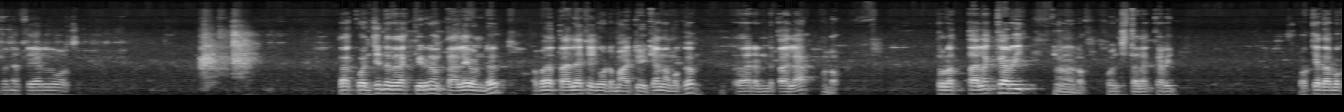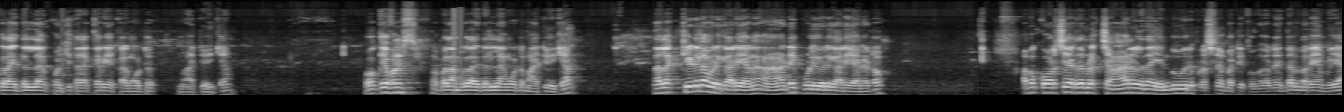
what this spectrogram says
പിന്നെ തേങ്ങ കുറച്ച്. ദാ കൊഞ്ചിന്റെ തല കിടിലം തലയുണ്ട്. അപ്പോൾ തലയൊക്കെ ഇങ്ങോട്ട് മാറ്റി വെക്കാം നമുക്ക്. രണ്ട് തല ഉണ്ടോ. ഇവിടെ തലക്കറി ആണ് കേട്ടോ. കൊഞ്ച് തലക്കറി. ഓക്കെ നമുക്ക് ഇതെല്ലാം കൊഞ്ച് തലക്കറിയൊക്കെ അങ്ങോട്ട് മാറ്റി വയ്ക്കാം ഓക്കെ ഫ്രണ്ട്സ് അപ്പോൾ നമുക്ക് ഇതെല്ലാം അങ്ങോട്ട് മാറ്റി വയ്ക്കാം നല്ല കിടിലം ഒരു കറിയാണ്. അടിപൊളി ഒരു കറിയാണ് കേട്ടോ. അപ്പോൾ കുറച്ച് നേരം നമ്മുടെ ചാനൽ ഇതാ എന്തോ ഒരു പ്രശ്നം പറ്റി തോന്നുന്നു കേട്ടോ. എന്താണെന്ന് അറിയാൻ വയ്യ.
